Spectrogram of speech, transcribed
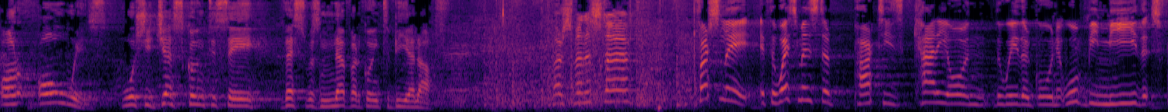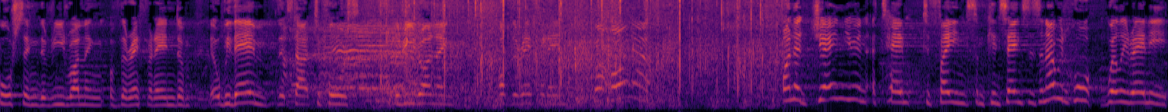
Or always was she just going to say this was never going to be enough? First Minister. Firstly, if the Westminster parties carry on the way they're going, it won't be me that's forcing the rerunning of the referendum. It will be them that start to force the rerunning of the referendum. But on a, on a genuine attempt to find some consensus, and I would hope Willie Rennie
